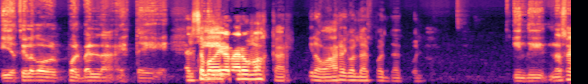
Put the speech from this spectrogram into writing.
Y yo estoy loco por, por verla. Este, Él se Y- puede ganar un Oscar y lo van a recordar por Deadpool. indie, no sé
